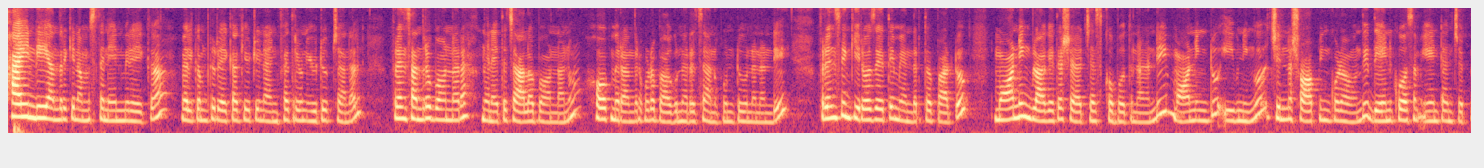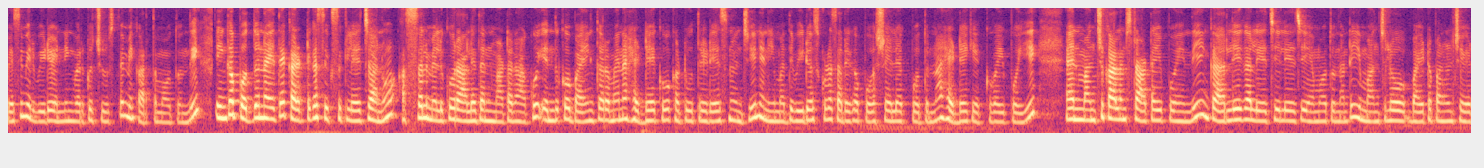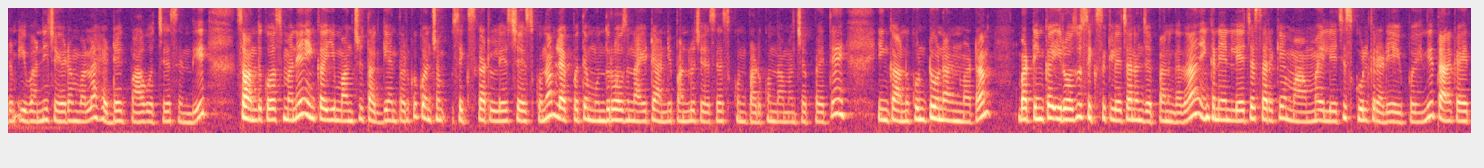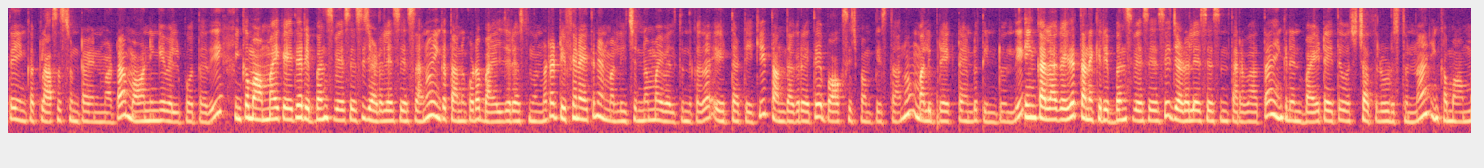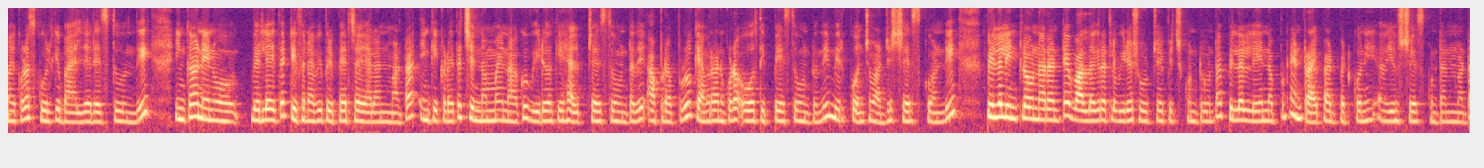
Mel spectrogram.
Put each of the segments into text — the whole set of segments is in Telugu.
హాయ్ అండి అందరికీ నమస్తే. నేను మీ Rekha. Welcome to Rekha cutie nine five three YouTube channel. Friends అందరూ బాగున్నారా? నేనైతే చాలా బాగున్నాను. హోప్ మీరు అందరూ కూడా బాగున్నారని అనుకుంటూ ఉన్నానండి. ఫ్రెండ్స్ ఇంక ఈరోజు అయితే మీ అందరితో పాటు మార్నింగ్ బ్లాగ్ అయితే షేర్ చేసుకోబోతున్నానండి. మార్నింగ్ టు ఈవినింగ్ చిన్న షాపింగ్ కూడా ఉంది. దేనికోసం ఏంటని చెప్పేసి మీరు వీడియో ఎండింగ్ వరకు చూస్తే మీకు అర్థమవుతుంది. ఇంకా పొద్దున్న అయితే కరెక్ట్గా సిక్స్కి లేచాను. అస్సలు మెలకు రాలేదనమాట నాకు. ఎందుకో భయంకరమైన హెడేక్ ఒక టూ త్రీ డేస్ నుంచి. నేను ఈ మధ్య వీడియోస్ కూడా సరిగా పోస్ట్ చేయలేకపోతున్నా. హెడేక్ ఎక్కువైపోయి. అండ్ మంచు కాలం స్టార్ట్ అయిపోయింది. ఇంకా ఎర్లీగా లేచి లేచి ఏమవుతుందంటే ఈ మంచులో బయట పనులు చేయడం ఇవన్నీ చేయడం చేయడం వల్ల హెడేక్ బాగా వచ్చేసింది సో అందుకోసమనే ఇంకా ఈ మంచు తగ్గేంత వరకు కొంచెం సిక్స్ అట్లా లేచి చేసుకుందాం. లేకపోతే ముందు రోజు నైట్ అన్ని పనులు చేసేసుకుని పడుకుందామని చెప్పి అయితే ఇంకా అనుకుంటున్నాను అనమాట బట్ ఇంకా ఈరోజు సిక్స్కి లేచానని చెప్పాను కదా ఇంకా నేను లేచేసరికి మా అమ్మాయి లేచి స్కూల్కి రెడీ అయిపోయింది. తనకైతే ఇంకా క్లాసెస్ ఉంటాయన్నమాట మార్నింగే వెళ్ళిపోతుంది. ఇంకా మా అమ్మాయికి అయితే రిబ్బన్స్ వేసేసి జడలేసేసాను ఇంకా తను కూడా బయలుదేరేస్తుంది అనమాట టిఫిన్ అయితే నేను మళ్ళీ చిన్నమ్మాయి వెళ్తుంది కదా ఎయిట్ థర్టీకి తన దగ్గర అయితే బాక్స్ ఇచ్చి పంపిస్తాను మళ్ళీ బ్రేక్ టైంలో తింటుంది. ఇంకా అలాగైతే తనకి రిబ్బన్స్ వేసేసి జడలేసేసిన తర్వాత ఇంకా నేను బయట అయితే వచ్చి చతలుడుస్తున్నా ఇంకా మా అమ్మాయి కూడా స్కూల్కి బయలుదేరేస్తూ ఉంది. ఇంకా నేను వెళ్ళి అయితే టిఫిన్ అవి ప్రిపేర్ చేయాలన్నమాట. ఇంక ఇక్కడైతే చిన్న చిన్నమ్మాయి నాకు వీడియోకి హెల్ప్ చేస్తూ ఉంటుంది. అప్పుడప్పుడు కెమెరాని కూడా ఓ తిప్పేస్తూ ఉంటుంది. మీరు కొంచెం అడ్జస్ట్ చేసుకోండి. పిల్లలు ఇంట్లో ఉన్నారంటే వాళ్ళ దగ్గర అట్లా వీడియో షూట్ చేయించుకుంటూ ఉంటా. పిల్లలు లేనప్పుడు నేను ట్రైప్యాడ్ పెట్టుకొని యూస్ చేసుకుంటాను అనమాట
